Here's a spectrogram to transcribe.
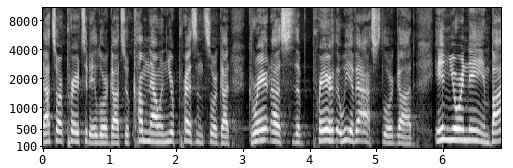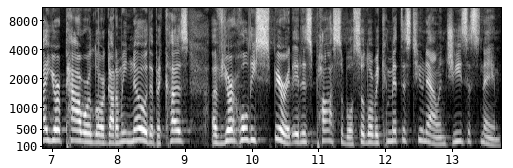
That's our prayer today, Lord God. So come now in your presence, Lord God. Grant us the prayer that we have asked, Lord God, in your name, by your power, Lord God. And we know that because of your Holy Spirit, it is possible. So, Lord, we commit this to you now in Jesus' name.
